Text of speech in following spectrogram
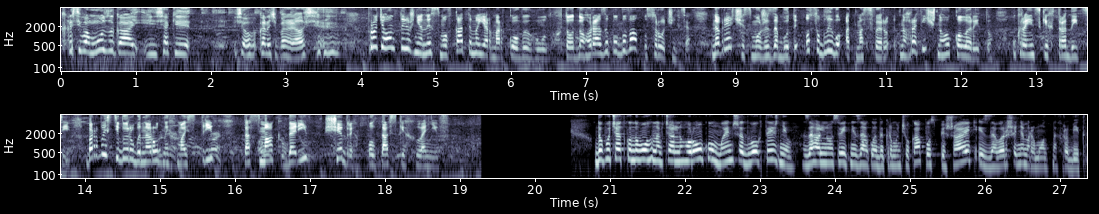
красивая музыка и всякие... Все, короче, понравилось. Протягом тижня не смовкатиме ярмарковий гул. Хто одного разу побував у Сорочинцях, навряд чи зможе забути особливу атмосферу етнографічного колориту, українських традицій, барвисті вироби народних майстрів та смак дарів щедрих полтавських ланів. До початку нового навчального року менше двох тижнів. Загальноосвітні заклади Кременчука поспішають із завершенням ремонтних робіт.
